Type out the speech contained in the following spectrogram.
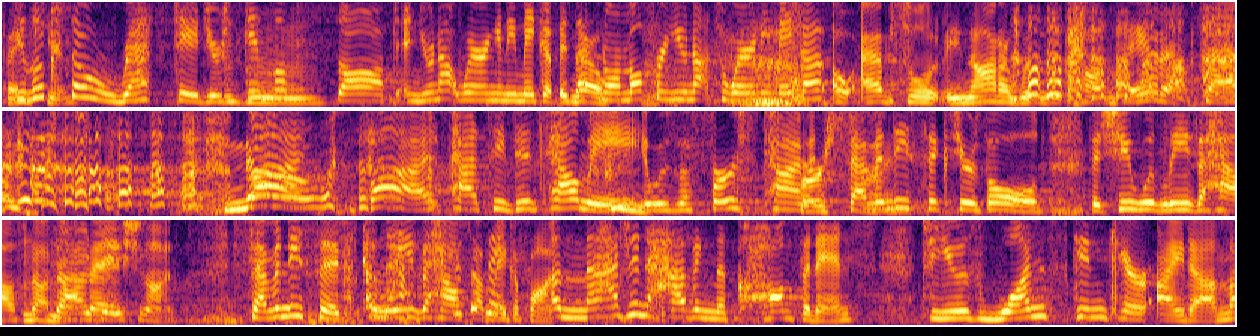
thank you look you. so rested. Your skin mm -hmm. looks soft and you're not wearing any makeup. Is no. that normal for you not to wear any makeup? Oh, absolutely not. I wouldn't be called dead outside. no. But, but, Patsy did tell me it was the first time first at 76 time. years old that she would leave the house without Stop foundation it. on. 76 can Ima leave the house without makeup on. Imagine having the confidence to use one skincare item,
